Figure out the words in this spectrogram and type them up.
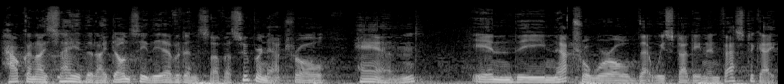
How can I say that I don't see the evidence of a supernatural hand in the natural world that we study and investigate?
